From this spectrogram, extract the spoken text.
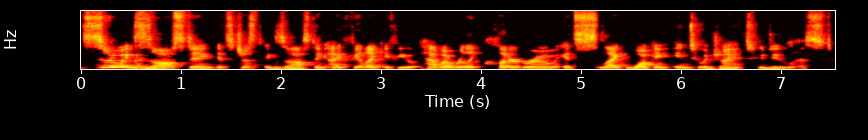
so exhausting. It's just exhausting. I feel like if you have a really cluttered room, it's like walking into a giant to do list.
